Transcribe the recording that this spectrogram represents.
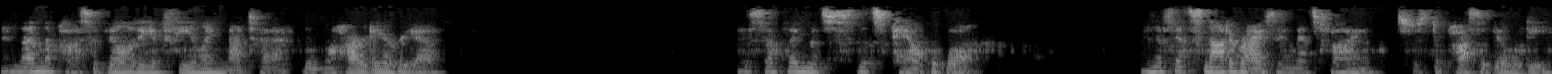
and then the possibility of feeling metta uh, in the heart area is something that's, that's palpable. And if that's not arising, that's fine. It's just a possibility.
